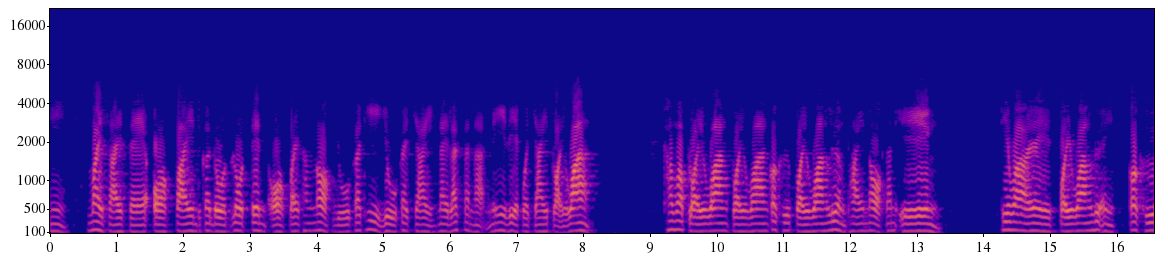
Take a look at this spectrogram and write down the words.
นี่ ไม่สายแสออกไปกระโดดโลดเต้นออกไปข้างนอกอยู่กับที่อยู่กับใจในลักษณะนี้เรียกว่าใจปล่อยว่าง คำว่าปล่อยวาง ปล่อยวางก็คือปล่อยวางเรื่องภายนอกนั่นเอง ที่ว่าปล่อยวางเรื่องก็คือ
